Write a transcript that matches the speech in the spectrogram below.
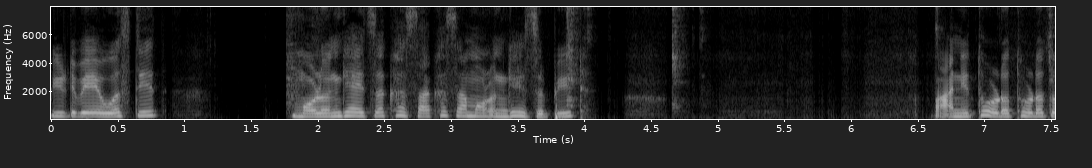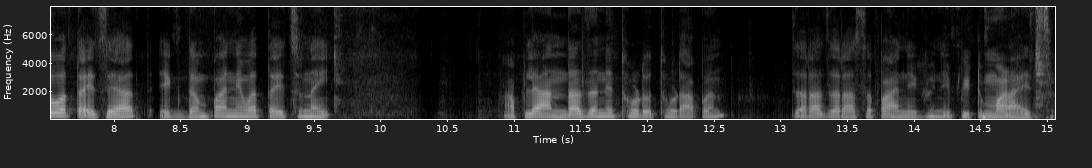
पीठ व्यवस्थित मळून घ्यायचं खसा खसा मळून घ्यायचं पीठ. पाणी थोडं थोडंच वतायचं यात. एकदम पाणी वतायचं नाही. आपल्या अंदाजाने थोडं थोडं आपण जरा जरा असं पाणी घेऊन पीठ मळायचं.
